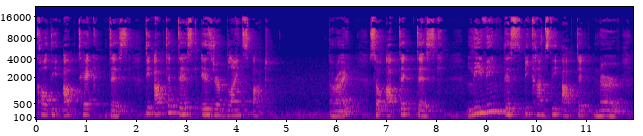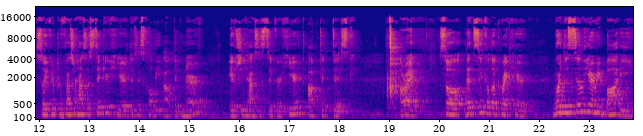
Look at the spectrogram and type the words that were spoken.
called the optic disc. The optic disc is your blind spot. All right, so optic disc. Leaving, this becomes the optic nerve. So if your professor has a sticker here, this is called the optic nerve. If she has a sticker here, optic disc. All right, so let's take a look right here. Where the ciliary body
